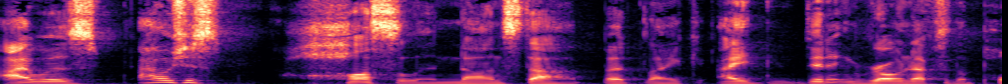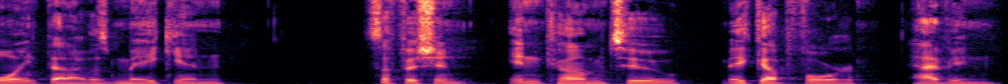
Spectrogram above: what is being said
I was I was just hustling nonstop, but like I didn't grow enough to the point that I was making sufficient income to make up for having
